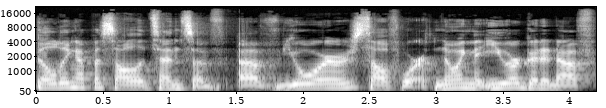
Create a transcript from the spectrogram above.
building up a solid sense of, of your self worth, knowing that you are good enough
